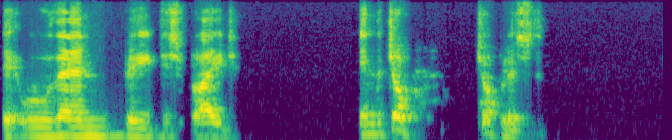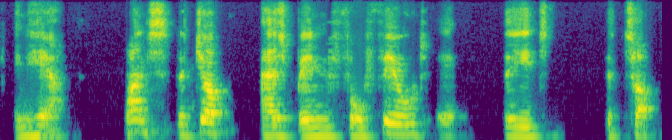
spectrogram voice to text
it will then be displayed in the job job list in here. Once the job has been fulfilled, it, the the top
